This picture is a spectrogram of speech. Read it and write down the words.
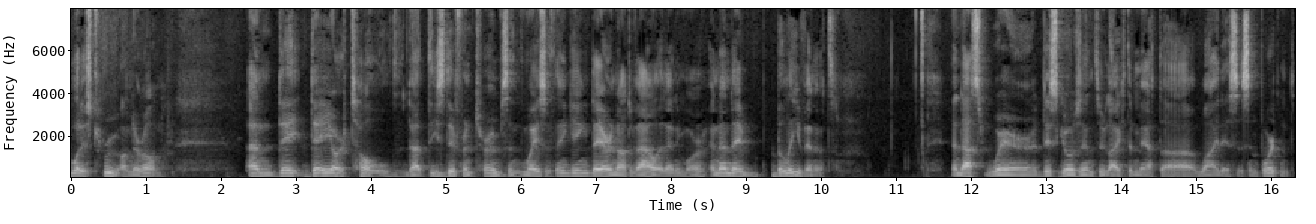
what is true on their own. And they they are told that these different terms and ways of thinking they are not valid anymore, and then they believe in it. And that's where this goes into like the meta why this is important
